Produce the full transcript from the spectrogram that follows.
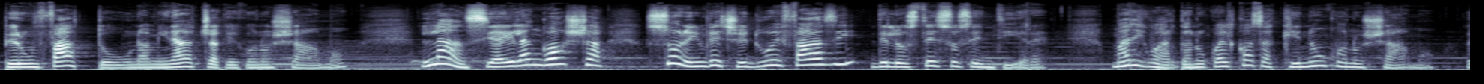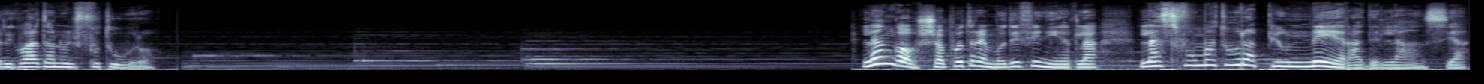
per un fatto o una minaccia che conosciamo, l'ansia e l'angoscia sono invece due fasi dello stesso sentire, ma riguardano qualcosa che non conosciamo, riguardano il futuro. L'angoscia potremmo definirla la sfumatura più nera dell'ansia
